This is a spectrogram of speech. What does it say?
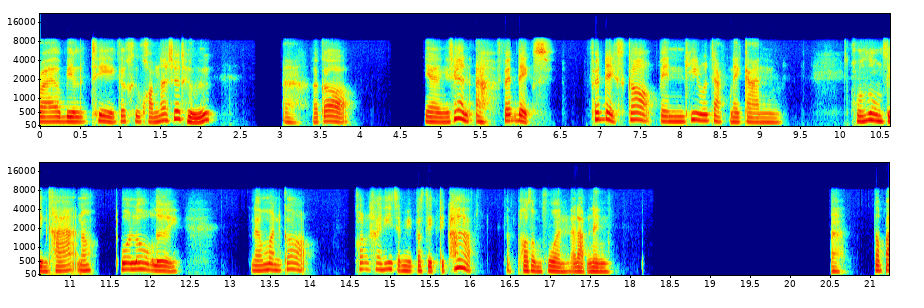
reliability ก็คือความน่าเชื่อถือ อ่าแล้วก็อย่างเช่น อ่า FedEx FedEx ก็เป็นที่รู้จักในการขนส่งสินค้าเนาะทั่วโลกเลย แล้วมันก็ค่อนข้างที่จะมีประสิทธิภาพ พอสมควรระดับหนึ่งอะต่อไป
